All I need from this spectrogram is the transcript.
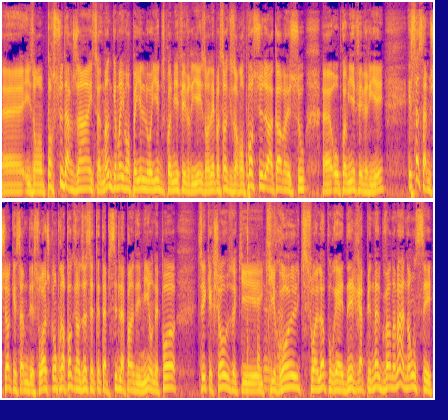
euh, ils ont pas reçu d'argent. Ils se demandent comment ils vont payer le loyer du 1er février. Ils ont l'impression qu'ils auront pas reçu encore un sou euh, au 1er février. Et ça, ça me choque et ça me déçoit. Je comprends pas qu'en à cette étape-ci de la pandémie, on n'est pas, tu sais, quelque chose qui qui roule, qui soit là pour aider rapidement. Le gouvernement annonce ses,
